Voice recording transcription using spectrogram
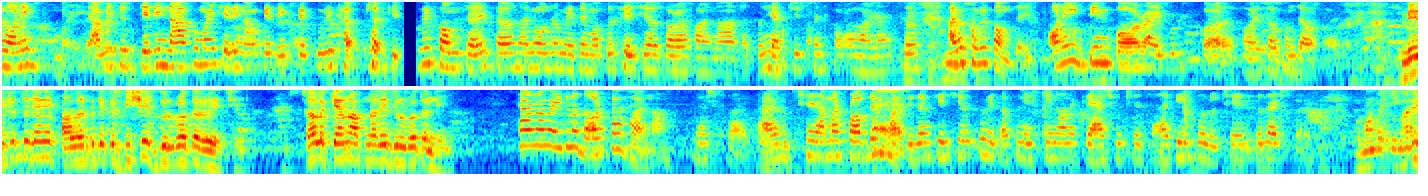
আমি অনেক ঘুমাই। আমি যেদিন না ঘুমাই সেদিন আমাকে দেখতে খুবই খারাপ লাগে। খুবই কম চাই কারণ আমি অন্য মেয়েদের মতো ফেসিয়াল করা হয় না তারপর হেয়ার ট্রিটমেন্ট করা হয় না সো আমি খুবই কম চাই অনেক দিন পর আইব্রোস করা হয় তখন যাওয়া হয়। মেয়েদের তো জানি পার্লার প্রতি একটা বিশেষ দুর্বলতা রয়েছে। তাহলে কেন আপনার এই দুর্বলতা নেই? কারণ আমার এগুলো দরকার হয় না। দ্যাটস ওয়াই আর হচ্ছে আমার প্রবলেম হয় যদি আমি ফেসিয়াল করি তখন স্কিন অনেক র্যাশ উঠে যায় পিম্পল উঠে সো দ্যাটস ওয়াই মানে।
